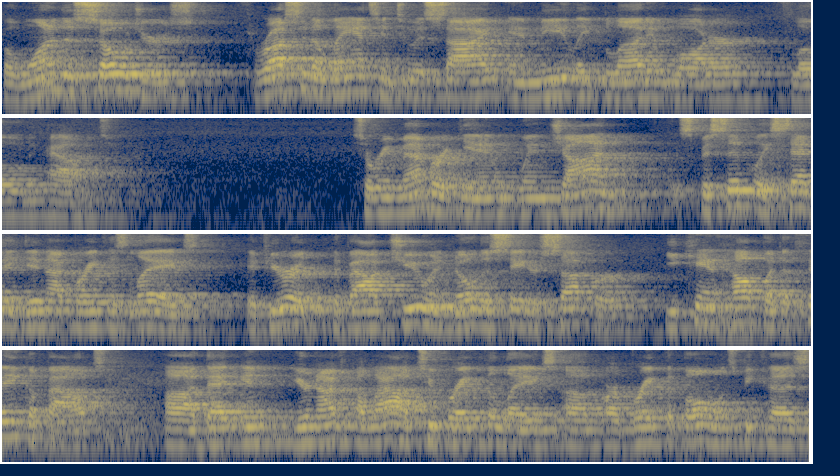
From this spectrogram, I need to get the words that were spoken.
But one of the soldiers thrusted a lance into his side, and immediately blood and water flowed out. So remember again, when John specifically said he did not break his legs, if you're a devout Jew and know the Seder Supper, you can't help but to think about uh, that in, you're not allowed to break the legs of, or break the bones because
